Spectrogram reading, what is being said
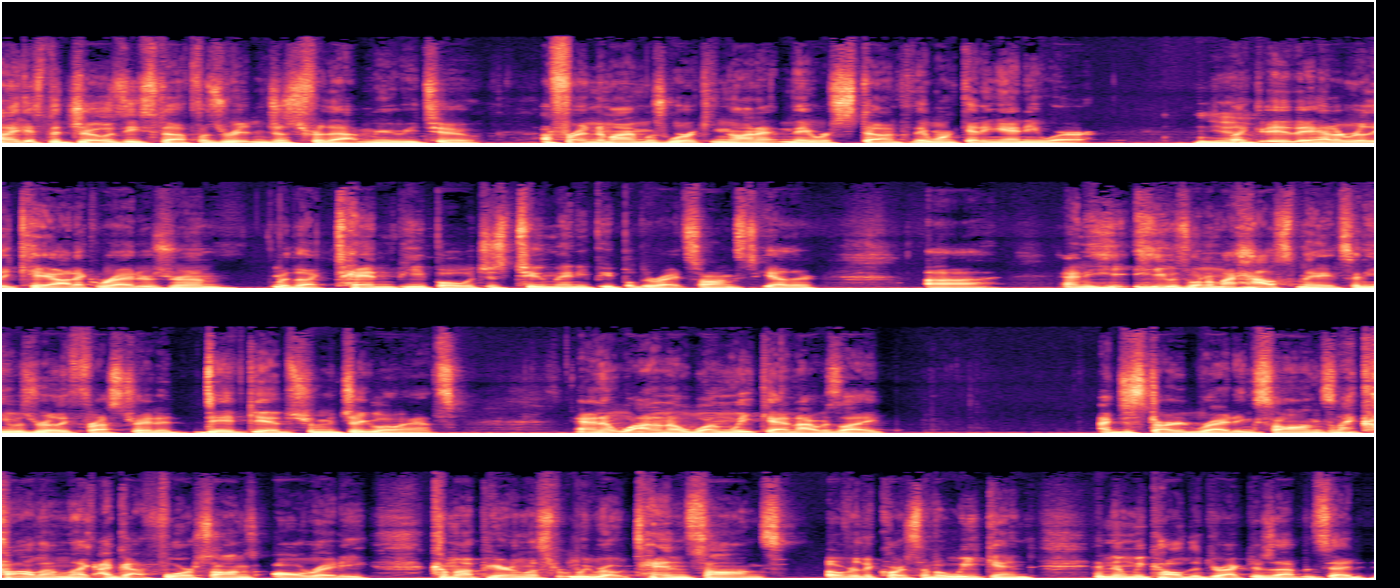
and I guess the Josie stuff was written just for that movie too. A friend of mine was working on it, and they were stumped; they weren't getting anywhere. Yeah. Like they had a really chaotic writers' room with like ten people, which is too many people to write songs together. Uh, and he he was one of my housemates, and he was really frustrated. Dave Gibbs from the Gigolo Aunts. And I don't know, one weekend I was like, I just started writing songs, and I called him like, I've got four songs already. Come up here and listen. We wrote ten songs over the course of a weekend, and then we called the directors up and said,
